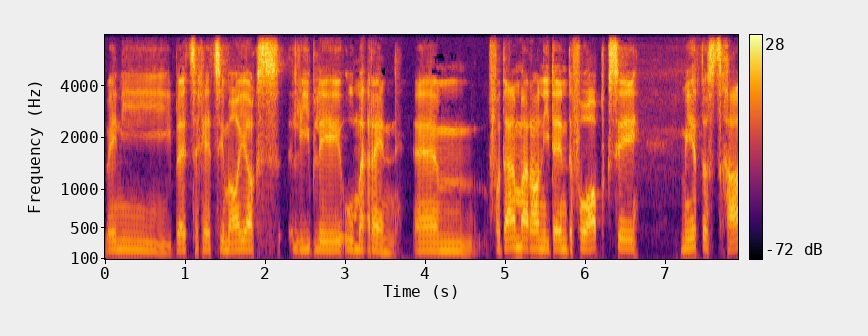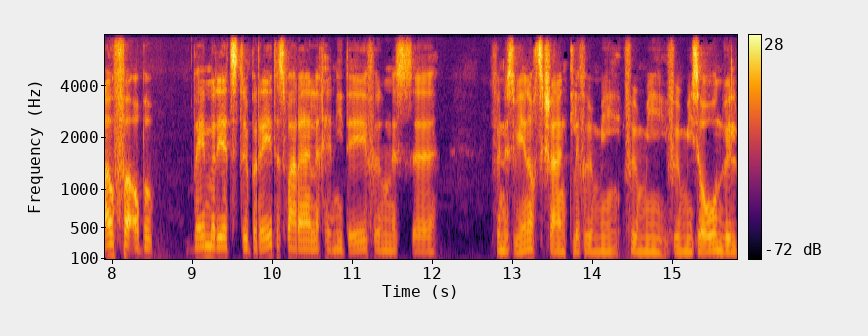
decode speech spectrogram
wenn ich plötzlich jetzt im Ajax-Liebli umrenne. Ähm, von dem her habe ich dann davon abgesehen, mir das zu kaufen, aber wenn wir jetzt darüber reden, das wäre eigentlich eine Idee für ein, äh, für ein Weihnachtsgeschenk für, mich, für, mich, für meinen Sohn, weil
